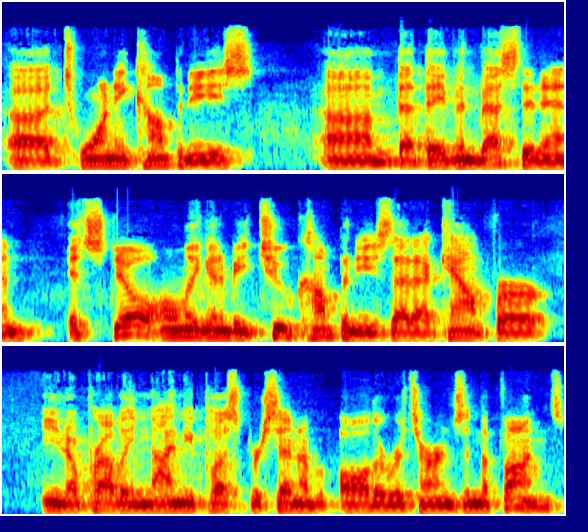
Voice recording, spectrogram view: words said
uh, 20 companies um, that they've invested in, it's still only going to be two companies that account for, you know, probably 90 plus percent of all the returns in the funds.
